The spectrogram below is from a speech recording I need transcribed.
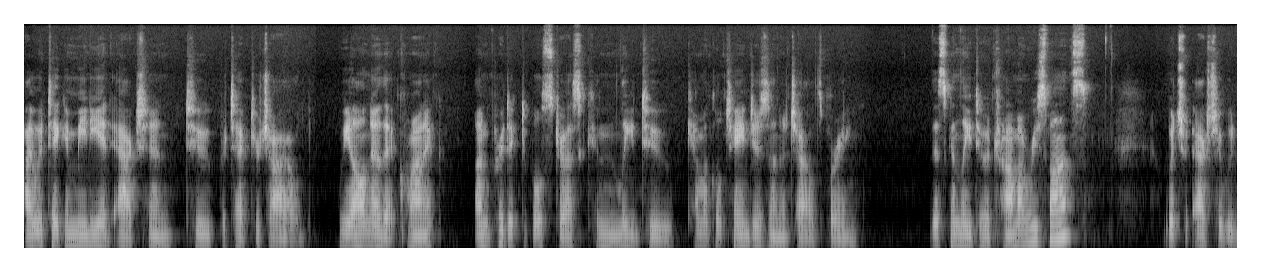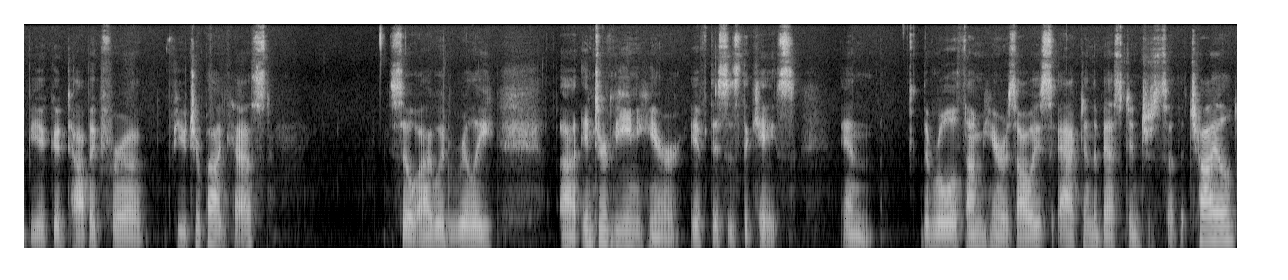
I would take immediate action to protect your child. We all know that chronic, unpredictable stress can lead to chemical changes in a child's brain. This can lead to a trauma response, which actually would be a good topic for a future podcast. So I would really uh, intervene here if this is the case. And the rule of thumb here is always act in the best interests of the child.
